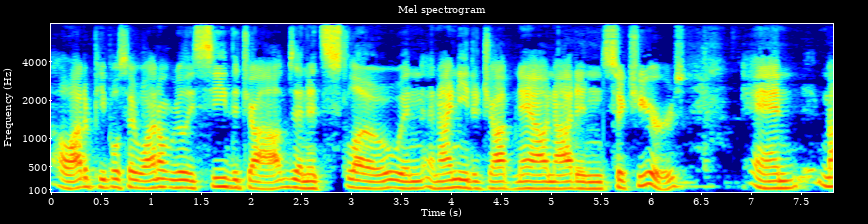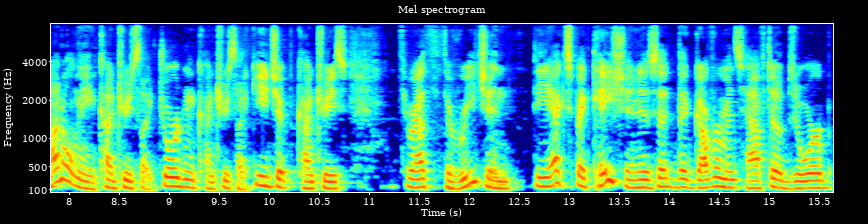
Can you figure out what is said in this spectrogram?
a lot of people say, well, I don't really see the jobs and it's slow and, and I need a job now, not in six years. And not only in countries like Jordan, countries like Egypt, countries throughout the region, the expectation is that the governments have to absorb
